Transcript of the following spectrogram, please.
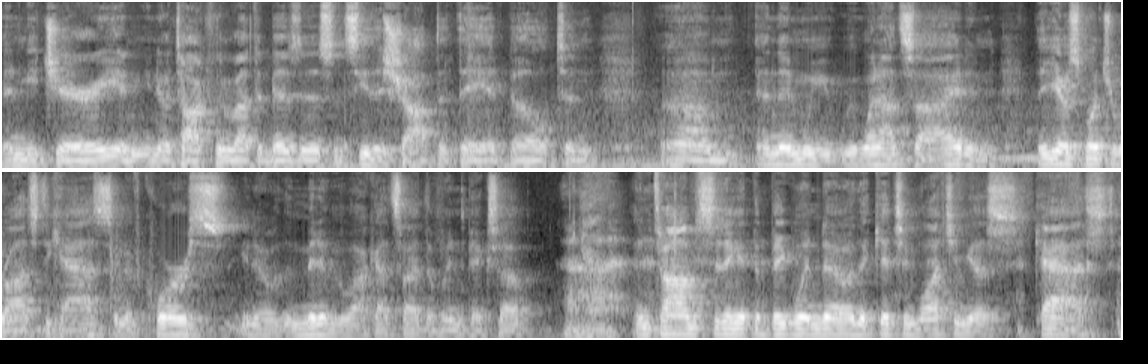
and meet Gerri and you know talk to them about the business and see the shop that they had built and um, and then we, we went outside and they gave us a bunch of rods to cast and of course you know the minute we walk outside the wind picks up and Tom's sitting at the big window in the kitchen watching us cast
